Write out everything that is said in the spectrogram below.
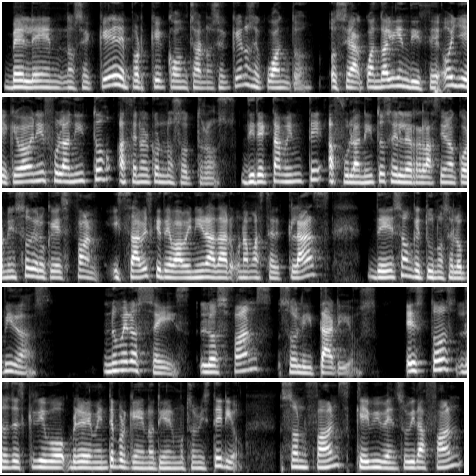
Belén no sé qué, de por qué Concha no sé qué, no sé cuánto. O sea, cuando alguien dice, oye, que va a venir fulanito a cenar con nosotros, directamente a fulanito se le relaciona con eso de lo que es fan y sabes que te va a venir a dar una masterclass de eso aunque tú no se lo pidas. Número 6. Los fans solitarios. Estos los describo brevemente porque no tienen mucho misterio. Son fans que viven su vida fan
